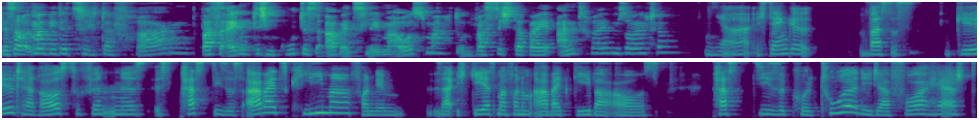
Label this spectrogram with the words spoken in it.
das auch immer wieder zu hinterfragen, was eigentlich ein gutes Arbeitsleben ausmacht und was dich dabei antreiben sollte? Ja, ich denke, was es gilt herauszufinden ist, ist, passt dieses Arbeitsklima von dem, ich gehe jetzt mal von einem Arbeitgeber aus, passt diese Kultur, die da vorherrscht,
